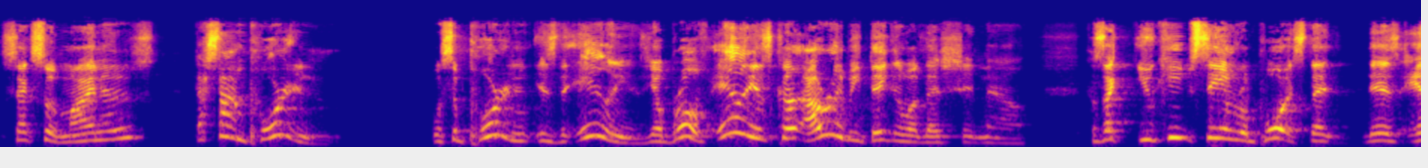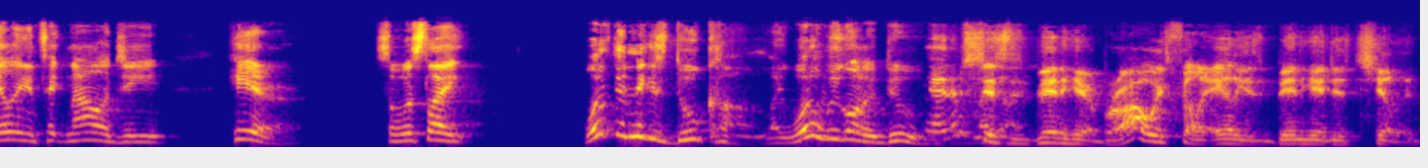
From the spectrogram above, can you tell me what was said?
sex with minors. That's not important. What's important is the aliens. Yo, bro, if aliens come, I really be thinking about that shit now. Cause like you keep seeing reports that there's alien technology here. So it's like, what if the niggas do come? Like, what are we gonna do? Man, them Like, shits has been here, bro. I always felt like aliens been here just chilling.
